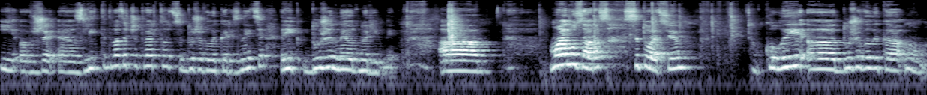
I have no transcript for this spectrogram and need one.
і е, вже з літа 24-го це дуже велика різниця. Рік дуже неоднорідний. Маємо зараз ситуацію, коли дуже велика ну,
